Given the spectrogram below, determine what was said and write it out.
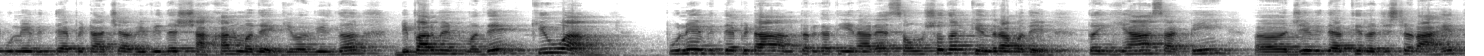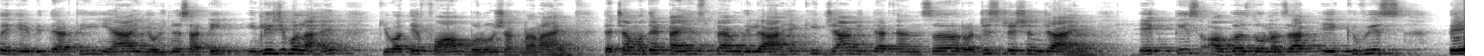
पुणे विद्यापीठाच्या विविध विविध शाखांमध्ये किंवा विविध डिपार्टमेंटमध्ये किंवा पुणे विद्यापीठाअंतर्गत येणाऱ्या संशोधन केंद्रामध्ये तर ह्यासाठी जे विद्यार्थी रजिस्टर्ड आहेत तर हे विद्यार्थी या योजनेसाठी इलिजिबल आहेत किंवा ते फॉर्म भरू शकणार आहेत. त्याच्यामध्ये टाइम स्पॅम दिला आहे की ज्या विद्यार्थ्यांचं रजिस्ट्रेशन जे आहे एकतीस ऑगस्ट दोन हजार एकवीस ते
